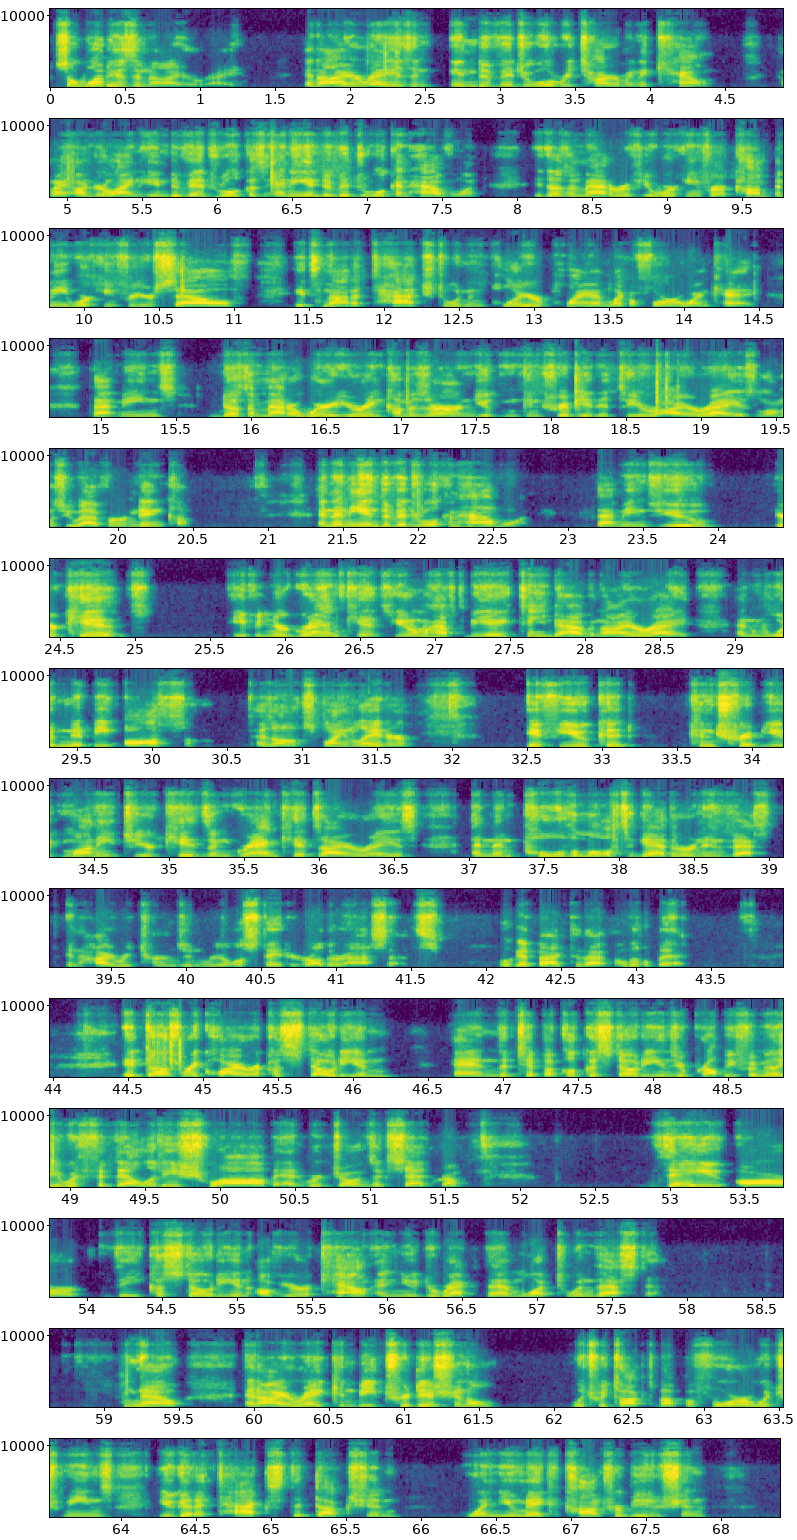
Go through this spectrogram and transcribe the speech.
So, what is an IRA? An IRA is an individual retirement account. And I underline individual because any individual can have one. It doesn't matter if you're working for a company, working for yourself. It's not attached to an employer plan like a 401k. That means doesn't matter where your income is earned, you can contribute it to your IRA as long as you have earned income. And any individual can have one. That means you, your kids, even your grandkids. You don't have to be 18 to have an IRA. And wouldn't it be awesome, as I'll explain later, if you could contribute money to your kids and grandkids IRAs and then pool them all together and invest in high returns in real estate or other assets. We'll get back to that in a little bit. It does require a custodian, and the typical custodians you're probably familiar with Fidelity, Schwab, Edward Jones, etc. They are the custodian of your account and you direct them what to invest in. Now, an IRA can be traditional, which we talked about before, which means you get a tax deduction when you make a contribution.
